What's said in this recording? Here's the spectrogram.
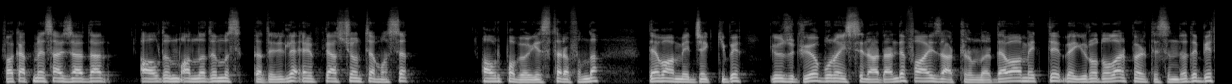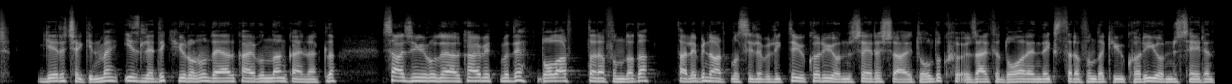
Fakat mesajlardan aldığım anladığımız kadarıyla enflasyon teması Avrupa bölgesi tarafında devam edecek gibi gözüküyor. Buna istinaden de faiz artırımları devam etti ve euro dolar paritesinde de bir geri çekilme izledik. Euro'nun değer kaybından kaynaklı. Sadece euro değer kaybetmedi. Dolar tarafında da talebin artmasıyla birlikte yukarı yönlü seyre şahit olduk. Özellikle dolar endeks tarafındaki yukarı yönlü seyrin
